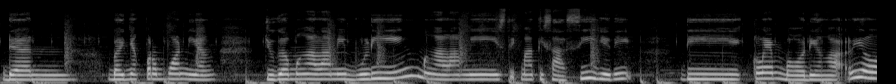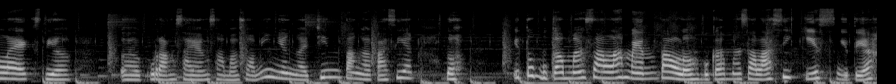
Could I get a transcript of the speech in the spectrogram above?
Dan banyak perempuan yang juga mengalami bullying, mengalami stigmatisasi, jadi diklaim bahwa dia nggak relax, dia uh, kurang sayang sama suaminya nggak cinta nggak kasihan. Loh itu bukan masalah mental loh bukan masalah psikis gitu ya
